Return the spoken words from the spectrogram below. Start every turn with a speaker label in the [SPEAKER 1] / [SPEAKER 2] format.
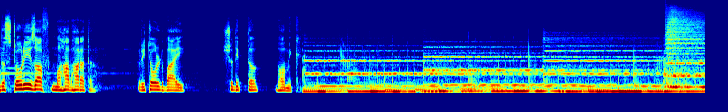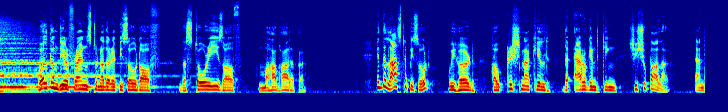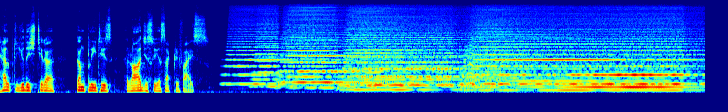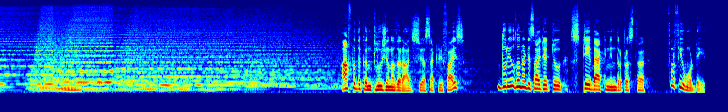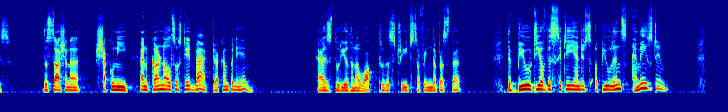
[SPEAKER 1] The stories of Mahabharata, retold by Shudipta Bhawmik. Welcome, dear friends, to another episode of The Stories of Mahabharata. In the last episode, we heard how Krishna killed the arrogant king Shishupala and helped Yudhishthira complete his Rajasuya sacrifice. After the conclusion of the Rajasuya sacrifice, Duryodhana decided to stay back in Indraprastha for a few more days. Dusashana, Shakuni, and Karna also stayed back to accompany him. As Duryodhana walked through the streets of Indraprastha, the beauty of the city and its opulence amazed him.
